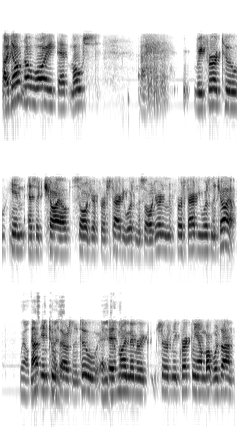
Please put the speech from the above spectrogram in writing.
I don't know why that most uh, referred to him as a child soldier. For a start, he wasn't a soldier, and for a start, he wasn't a child. Well, Not in 2002, You as my memory serves me correctly on what was on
